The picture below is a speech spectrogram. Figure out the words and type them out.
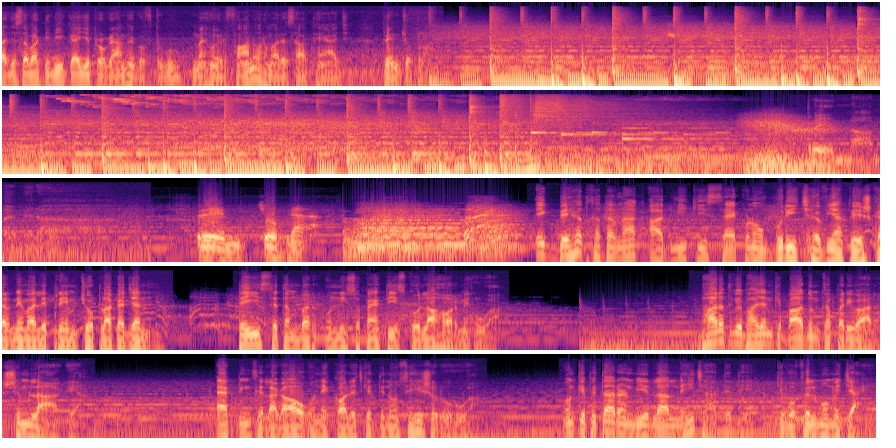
Rajya Sabha TV का ये programme है गुफ्तगु। मैं हूँ इरफान और हमारे साथ हैं आज प्रेम चोपड़ा। प्रेम नाम है मेरा। प्रेम चोपड़ा। एक बेहद खतरनाक आदमी की सैकड़ों बुरी छवियाँ पेश करने वाले प्रेम चोपड़ा का जन्म। 23 सितंबर 1935 को लाहौर में हुआ। भारत विभाजन के बाद उनका परिवार शिमला आ गया। एक्टिंग से लगाव उन्हें कॉलेज के दिनों से ही शुरू हुआ। उनके पिता रणवीर लाल नहीं चाहते थे कि वो फ़िल्मों में जाएँ,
